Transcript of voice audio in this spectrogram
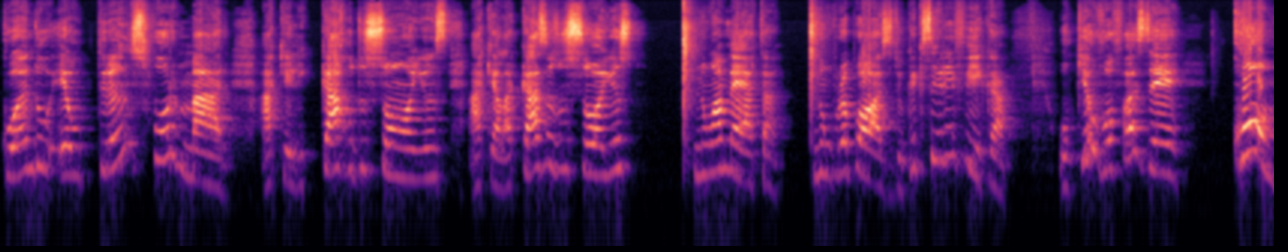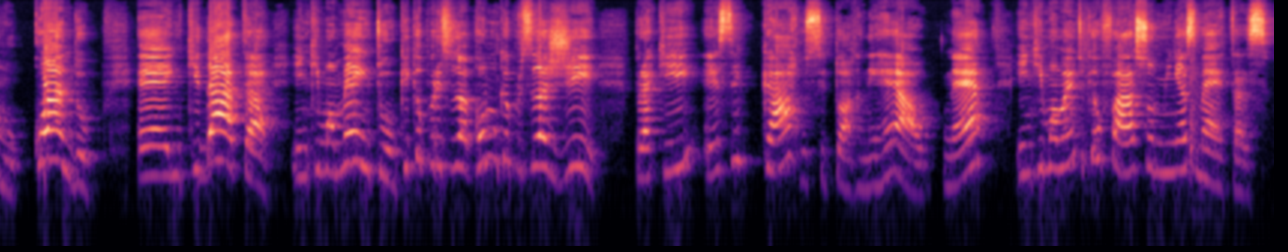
quando eu transformar aquele carro dos sonhos, aquela casa dos sonhos, numa meta, num propósito. O que, que significa? O que eu vou fazer? Como? Quando? É, em que data? Em que momento? O que, que eu preciso? Como que eu preciso agir? Para que esse carro se torne real, né? Em que momento que eu faço minhas metas?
